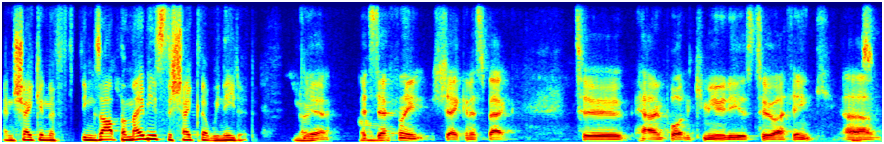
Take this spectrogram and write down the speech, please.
and shaken things up. But maybe it's the shake that we needed. You know? Yeah, it's um, definitely shaken us back to how important community is too. I think, um,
